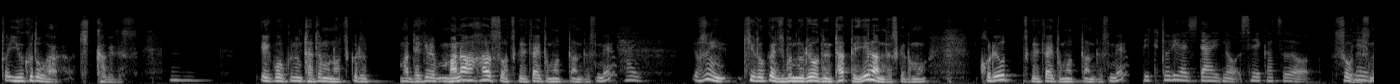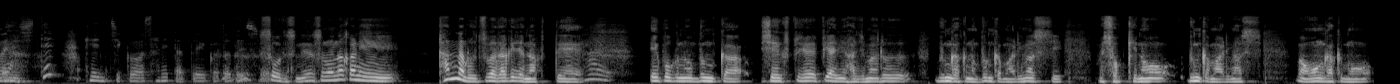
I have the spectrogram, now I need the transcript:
ということがきっかけです。うん、英国の建物を作る、まあ、できればマナーハウスを作りたいと思ったんですね。はい、要するに貴族が自分の領土に立った家なんですけどもこれを作りたいと思ったんですね。ビクトリア時代の生活をテーマにして建築をされたということでしょうそうですね。その中に単なる器だけじゃなくて、はい英国の文化シェイクスピアに始まる文学の文化もありますし食器の文化もありますし、まあ、音楽も、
